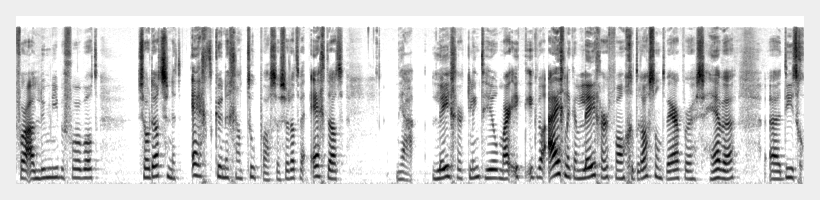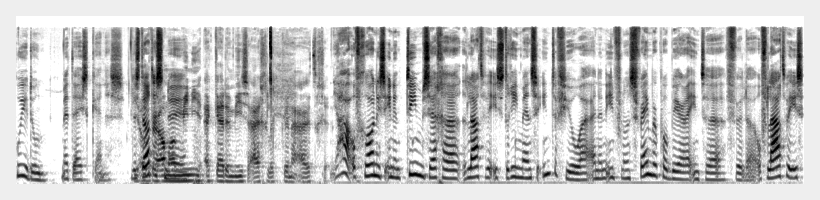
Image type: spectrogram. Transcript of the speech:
Voor alumni bijvoorbeeld. Zodat ze het echt kunnen gaan toepassen. Zodat we echt dat, ja, leger klinkt heel, maar ik, ik wil eigenlijk een leger van gedragsontwerpers hebben eh, die het goede doen met deze kennis. Dus Die dat ook er is allemaal mini-academies eigenlijk kunnen uitgeven. Ja, of gewoon eens in een team zeggen: laten we eens drie mensen interviewen en een influence framework proberen in te vullen. Of laten we eens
